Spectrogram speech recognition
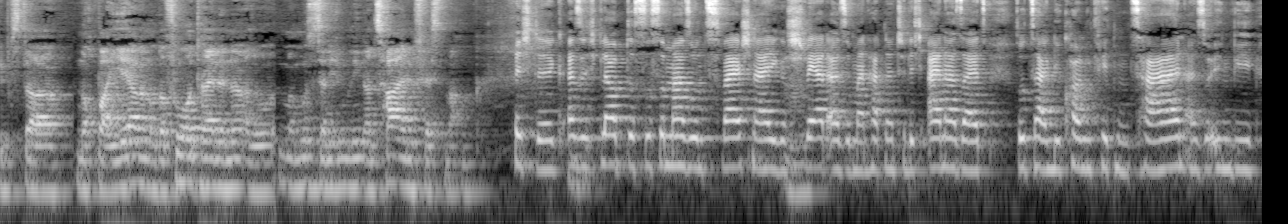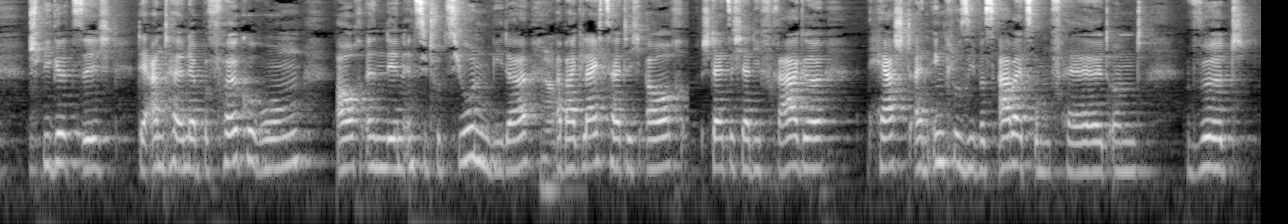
Gibt es da noch Barrieren oder Vorurteile? Ne? Also man muss es ja nicht unbedingt an Zahlen festmachen. Richtig. Also ich glaube, das ist immer so ein zweischneidiges mhm. Schwert. Also man hat natürlich einerseits sozusagen die konkreten Zahlen, also irgendwie spiegelt sich der Anteil der Bevölkerung auch in den Institutionen wieder, ja. aber gleichzeitig auch stellt sich ja die Frage, herrscht ein inklusives Arbeitsumfeld und wird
